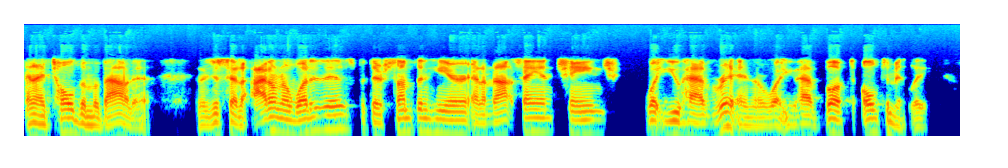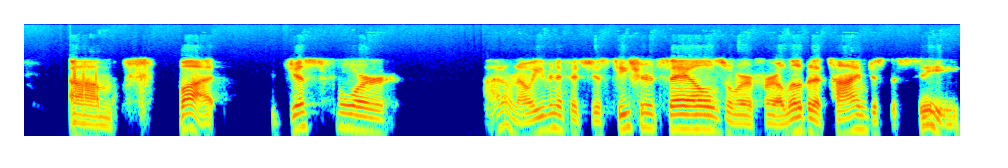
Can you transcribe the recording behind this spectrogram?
and I told them about it. And I just said, I don't know what it is, but there's something here. And I'm not saying change what you have written or what you have booked ultimately. Um, but just for I don't know, even if it's just t-shirt sales or for a little bit of time just to see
